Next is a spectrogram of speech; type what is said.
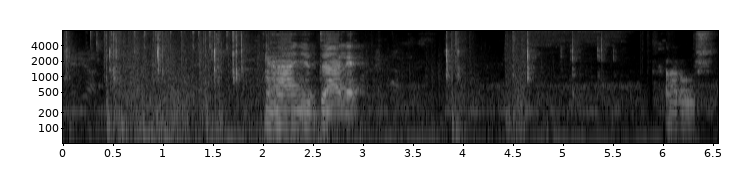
Вперед. А, не дали. Хорош.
